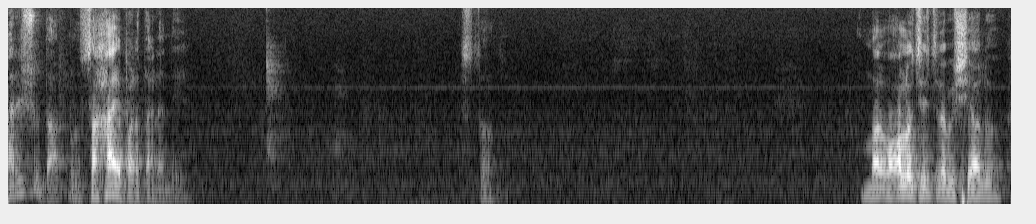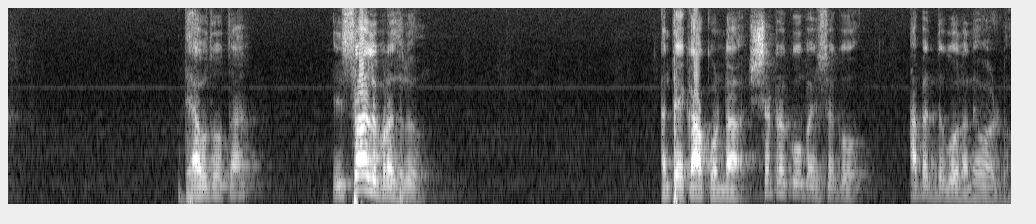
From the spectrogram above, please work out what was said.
పరిశుద్ధాత్ముడు సహాయపడతాడండి. మనం ఆలోచించిన విషయాలు దేవదూత ఇస్రాయల్ ప్రజలు అంతేకాకుండా షట్రకు బైషకు అబెద్దగోలు అనేవాళ్ళు.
